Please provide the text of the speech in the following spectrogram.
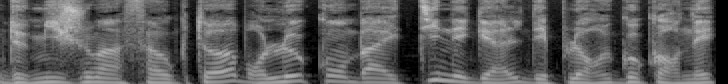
De mi-juin à fin octobre, le combat est inégal, déplore Hugo Cornet,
